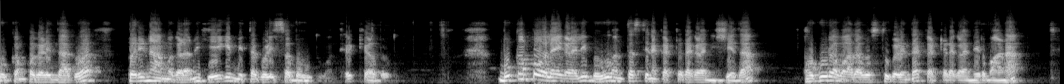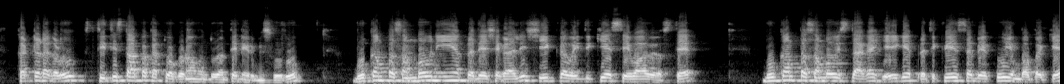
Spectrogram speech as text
ಭೂಕಂಪಗಳಿಂದಾಗುವ ಪರಿಣಾಮಗಳನ್ನು ಹೇಗೆ ಮಿತಗೊಳಿಸಬಹುದು ಅಂತ ಹೇಳಿ ಕೇಳಬಹುದು ಭೂಕಂಪ ವಲಯಗಳಲ್ಲಿ ಬಹು ಅಂತಸ್ತಿನ ಕಟ್ಟಡಗಳ ನಿಷೇಧ, ಹಗುರವಾದ ವಸ್ತುಗಳಿಂದ ಕಟ್ಟಡಗಳ ನಿರ್ಮಾಣ, ಕಟ್ಟಡಗಳು ಸ್ಥಿತಿಸ್ಥಾಪಕತ್ವ ಗುಣ ಹೊಂದುವಂತೆ ನಿರ್ಮಿಸುವುದು ಭೂಕಂಪ ಸಂಭವನೀಯ ಪ್ರದೇಶಗಳಲ್ಲಿ ಶೀಘ್ರ ವೈದ್ಯಕೀಯ ಸೇವಾ ವ್ಯವಸ್ಥೆ. ಭೂಕಂಪ ಸಂಭವಿಸಿದಾಗ ಹೇಗೆ ಪ್ರತಿಕ್ರಿಯಿಸಬೇಕು ಎಂಬ ಬಗ್ಗೆ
